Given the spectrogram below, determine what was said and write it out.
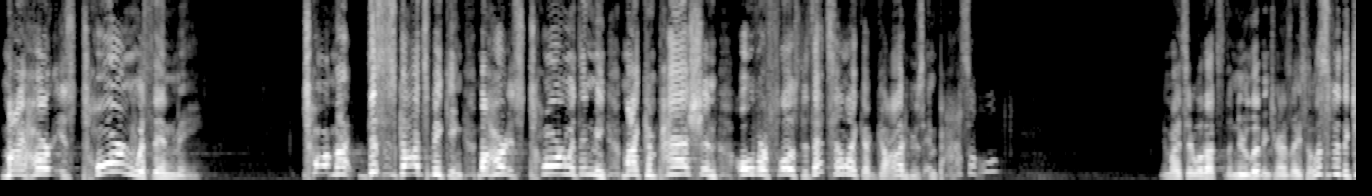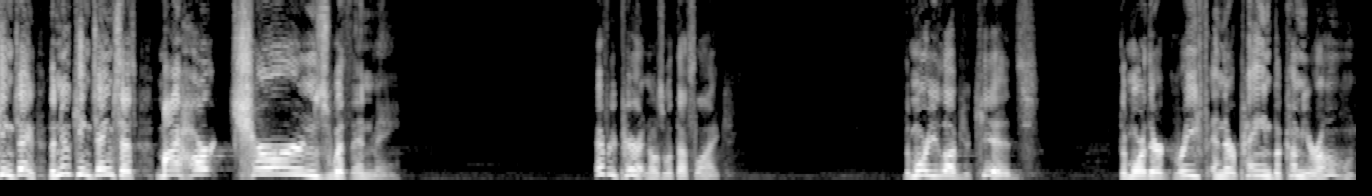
My heart is torn within me torn. My, this is God speaking. My heart is torn within me. My compassion overflows. Does that sound like a God who's impassible? You might say, well, that's the New Living Translation. Listen to the King James. The New King James says, My heart churns within me. Every parent knows what that's like. The more you love your kids, the more their grief and their pain become your own.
